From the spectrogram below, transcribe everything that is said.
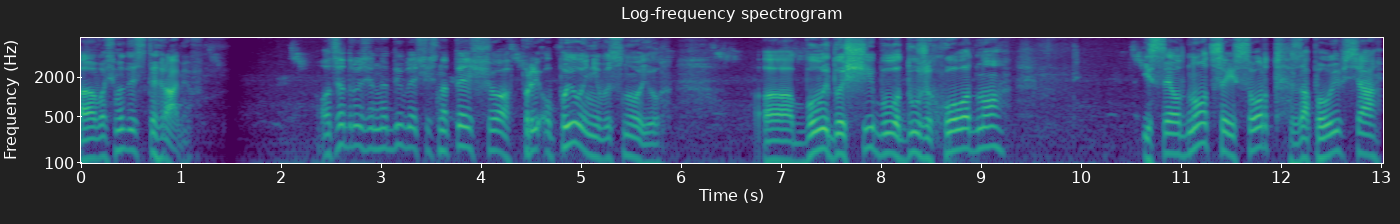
80 грамів. Оце, друзі, не дивлячись на те, що при опиленні весною були дощі, було дуже холодно. І все одно цей сорт запилився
